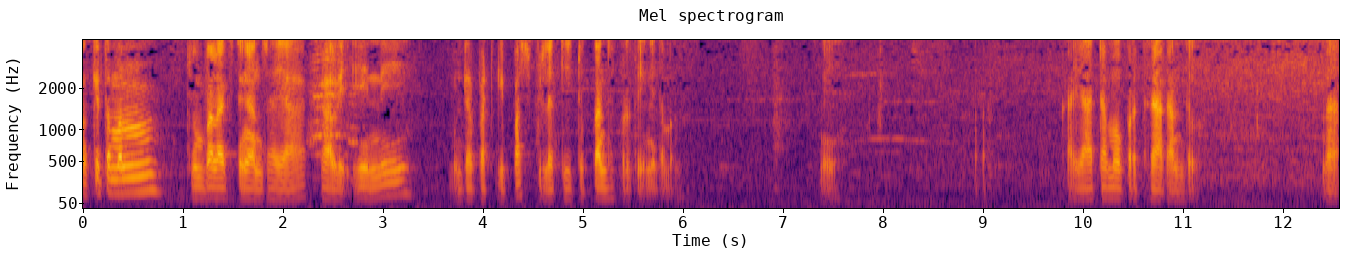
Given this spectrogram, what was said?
Oke teman, jumpa lagi dengan saya. Kali ini mendapat kipas bila dihidupkan seperti ini teman. Nih, kayak ada mau pergerakan tuh. Nah,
